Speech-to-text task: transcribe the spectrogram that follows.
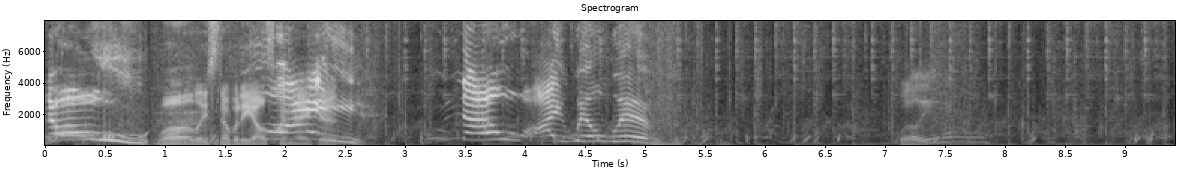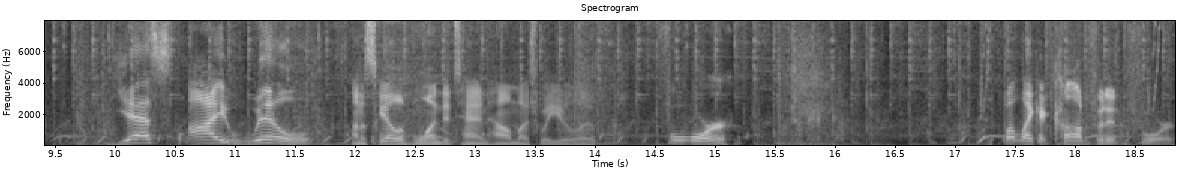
No! Well, at least nobody else can make it. Why? No, I will live. Will you? Yes, I will. On a scale of one to ten, how much will you live? Four. But like a confident four.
